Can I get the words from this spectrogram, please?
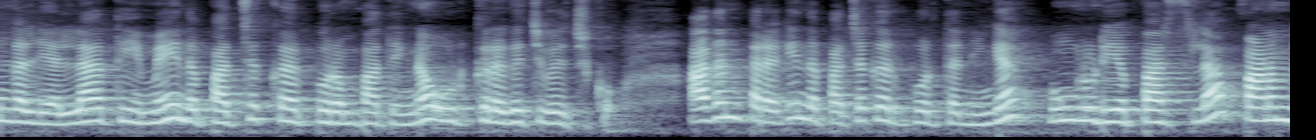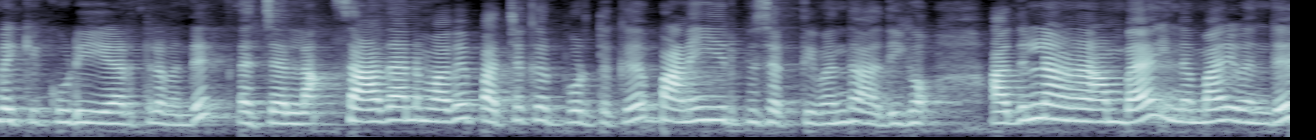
எண்ணங்கள் எல்லாத்தையுமே இந்த பச்சை கற்பூரம் பார்த்திங்கன்னா உட்கிரகிச்சு வச்சுக்கும். அதன் பிறகு இந்த பச்சை கற்பூரத்தை நீங்கள் உங்களுடைய பர்ஸில் பணம் வைக்கக்கூடிய இடத்துல வந்து வச்சிடலாம். சாதாரணமாகவே பச்சை கற்பூரத்துக்கு பண ஈர்ப்பு சக்தி வந்து அதிகம். அதில் நம்ம இந்த மாதிரி வந்து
